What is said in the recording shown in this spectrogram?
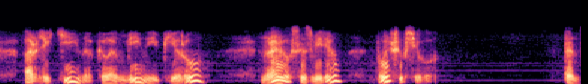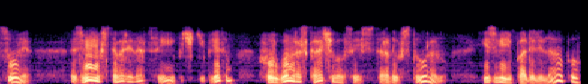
— Орликина, Коломбины и Пьеро нравился зверям больше всего. Танцуя, звери вставали на цыпочки, при этом фургон раскачивался из стороны в сторону, и звери падали на пол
